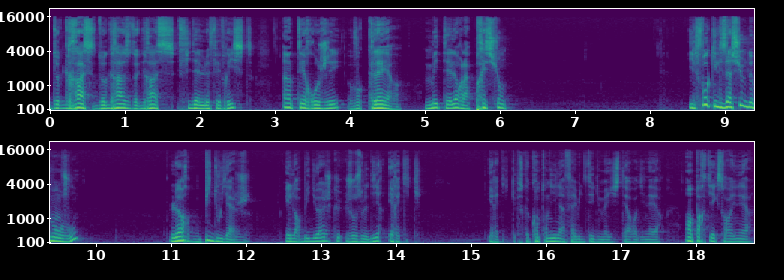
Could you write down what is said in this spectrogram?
De grâce, de grâce, de grâce, fidèle lefévriste, interrogez vos clercs. Mettez-leur la pression. Il faut qu'ils assument devant vous leur bidouillage. Et leur bidouillage, que j'ose le dire, hérétique. Hérétique. Parce que quand on dit l'infaillibilité du magistère ordinaire, en partie extraordinaire,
